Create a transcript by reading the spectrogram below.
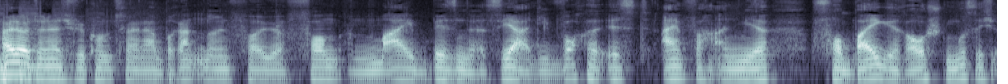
Hi Leute und herzlich willkommen zu einer brandneuen Folge vom My Business. Ja, die Woche ist einfach an mir vorbeigerauscht, muss ich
